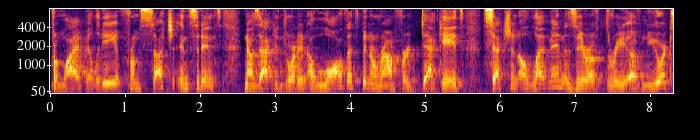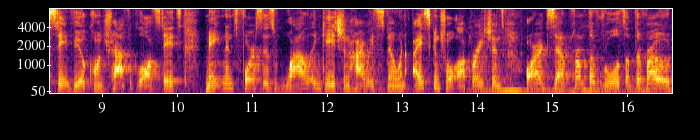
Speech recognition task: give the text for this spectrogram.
from liability from such incidents. Now, Zach and Jordan, a law that's been around for decades, Section 1103 of New York State Vehicle and Traffic Law states maintenance forces, while engaged in highway snow and ice control operations, are exempt from the rules of the road.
